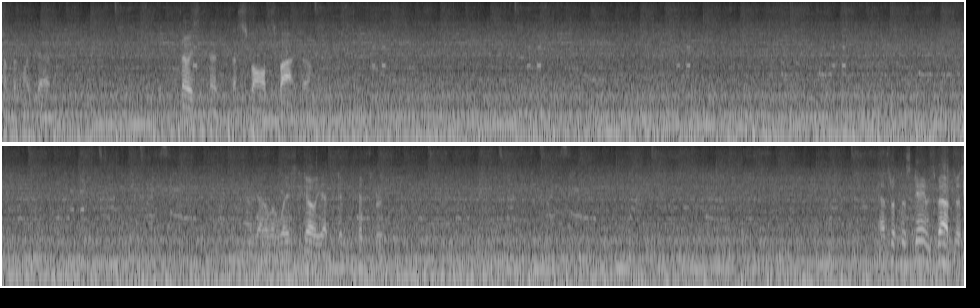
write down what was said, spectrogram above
something like that. It's always a, a small spot though. Ways to go yet to get to Pittsburgh. That's what this game's about, just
